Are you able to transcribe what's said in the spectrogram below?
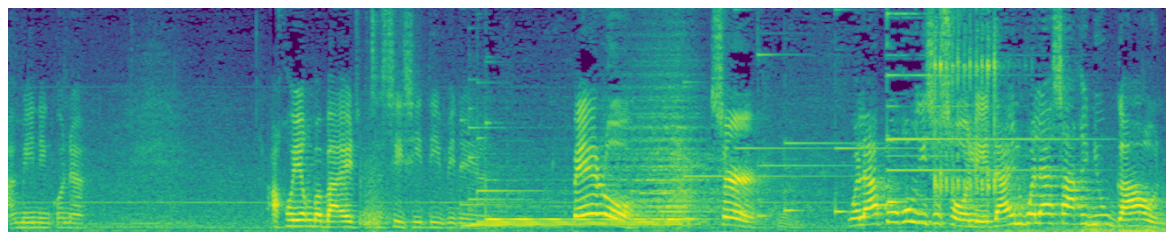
Aminin ko na. Ako yung babae sa CCTV na yan. Pero, sir, wala po akong isasoli dahil wala sa akin yung gown.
